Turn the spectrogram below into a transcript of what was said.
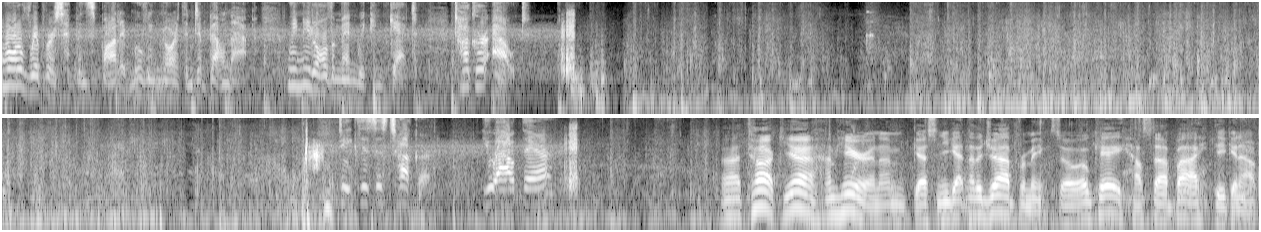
More Rippers have been spotted moving north into Belknap. We need all the men we can get. Tucker out. Deke, this is Tucker. You out there? Uh, Tuck, yeah, I'm here, and I'm guessing you got another job for me. So, okay, I'll stop by. Deacon out.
